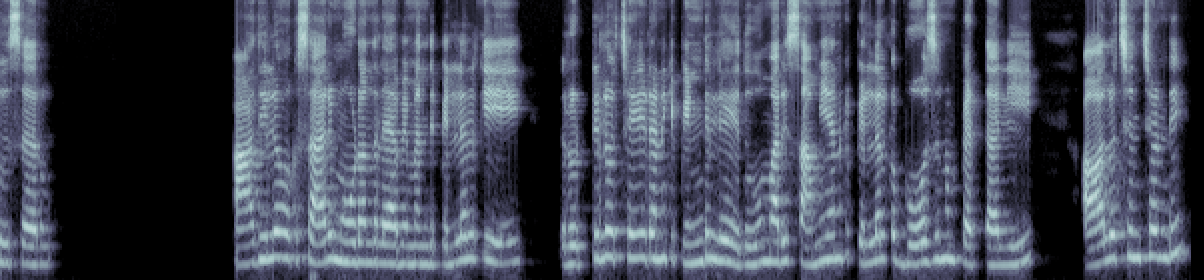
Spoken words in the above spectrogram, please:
చూశారు. ఆదిలో ఒకసారి మూడు వందల యాభై మంది పిల్లలకి రొట్టెలు చేయడానికి పిండి లేదు. మరి సమయానికి పిల్లలకు భోజనం పెట్టాలి. ఆలోచించండి.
